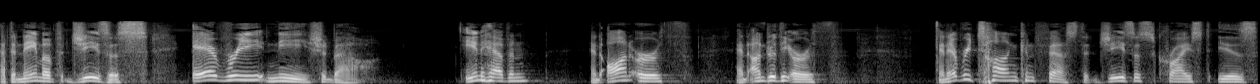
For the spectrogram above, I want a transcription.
at the name of Jesus, every knee should bow in heaven and on earth and under the earth, and every tongue confess that Jesus Christ is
